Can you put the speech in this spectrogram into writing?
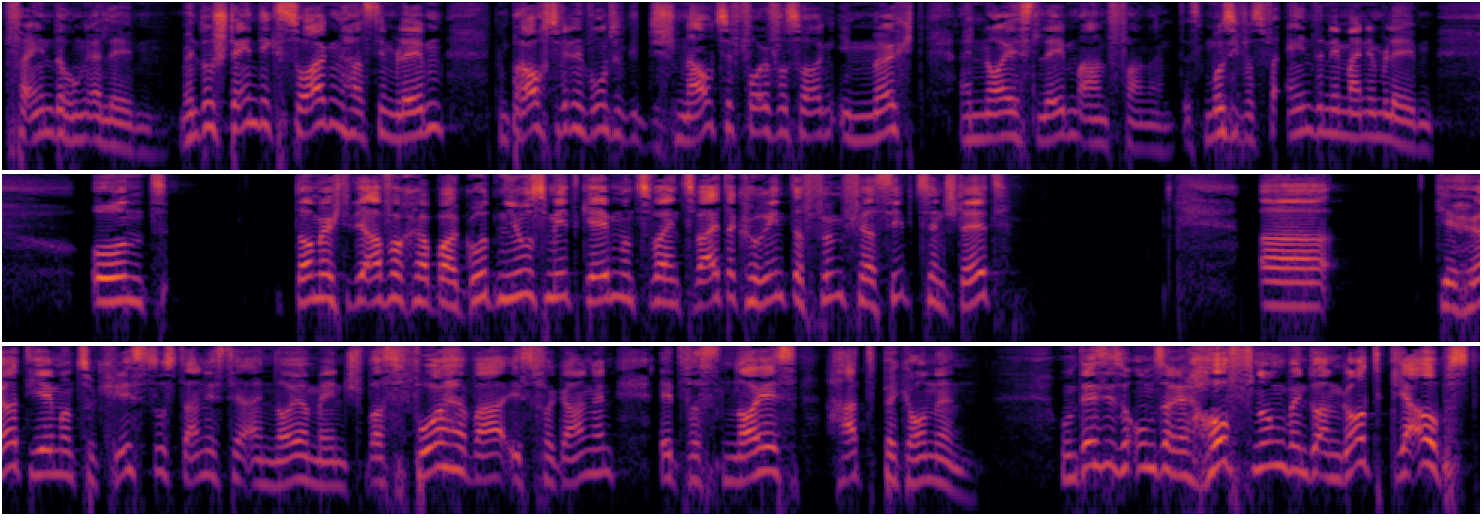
Veränderung erleben. Wenn du ständig Sorgen hast im Leben, dann brauchst du wieder den Wunsch, die Schnauze voll vor Sorgen, ich möchte ein neues Leben anfangen. Das muss ich was verändern in meinem Leben. Und da möchte ich dir einfach ein paar Good News mitgeben, und zwar in 2. Korinther 5, Vers 17 steht, äh, gehört jemand zu Christus, dann ist er ein neuer Mensch. Was vorher war, ist vergangen. Etwas Neues hat begonnen. Und das ist unsere Hoffnung, wenn du an Gott glaubst,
